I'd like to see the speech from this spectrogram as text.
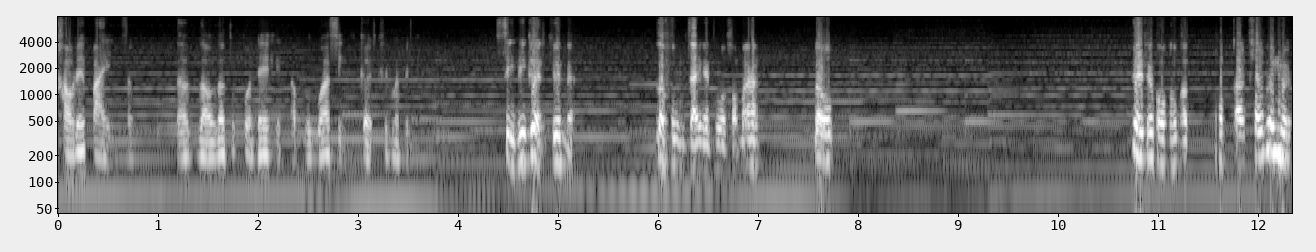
เขาได้ไปแล้วเราแล้วทุกคนได้เห็นรับรู้ว่าสิ่งที่เกิดขึ้นมันเป็น สิ่งที่เกิดขึ้นอะ เราภูมิใจในตัวเขามาก เราอยากจะบอกเขาว่าผมรักเขาเสมอ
